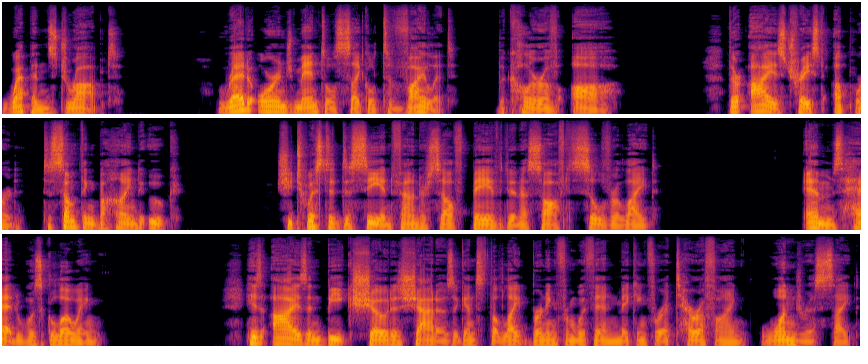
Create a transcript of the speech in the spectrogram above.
Weapons dropped. Red orange mantles cycled to violet, the color of awe. Their eyes traced upward to something behind Ook, she twisted to see and found herself bathed in a soft silver light. M's head was glowing. His eyes and beak showed as shadows against the light burning from within, making for a terrifying, wondrous sight.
